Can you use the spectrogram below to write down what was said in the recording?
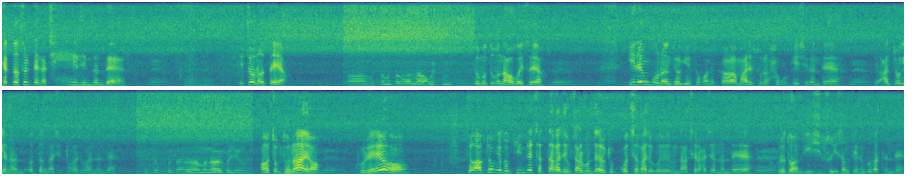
해 떴을 때가 제일 힘든데 네. 이쪽은 어때요? 아, 뭐 뜨문뜨문 나오고 있습니다. 뜨문뜨문 나오고 있어요? 네. 일행분은 저기서 보니까 마리수를 하고 계시는데 네. 이 안쪽에는 어떤가 싶어가지고 왔는데 그쪽보다는 아마 나을걸요. 아 좀 더 나아요? 네. 그래요? 저 앞쪽에도 긴데 쳤다가 지금 짧은 데로 교- 고쳐가지고 지금 낚시를 하셨는데 네. 그래도 한 20수 이상 되는 것 같은데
